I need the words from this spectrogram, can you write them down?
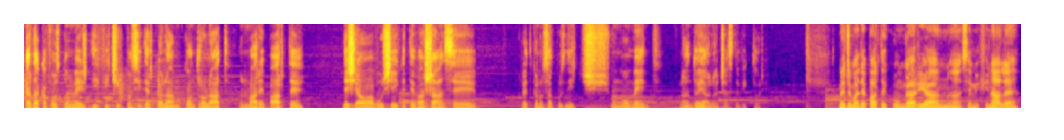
chiar dacă a fost un meci dificil, consider că l-am controlat în mare parte, deși au avut și ei câteva șanse, cred că nu s-a pus nici un moment la îndoială această victorie. Mergem mai departe cu Ungaria în uh, semifinale.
